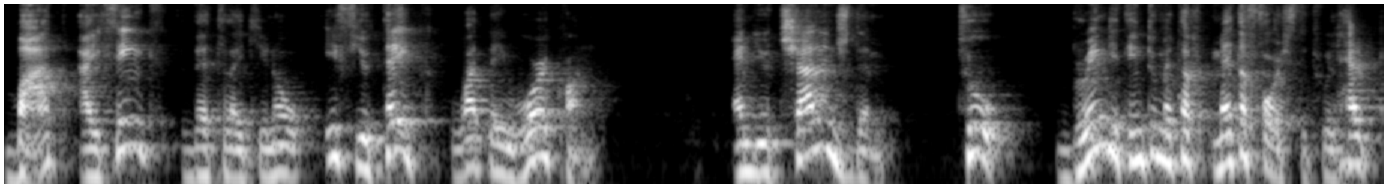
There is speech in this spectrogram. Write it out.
But I think that, like, you know, if you take what they work on and you challenge them to bring it into meta- metaphors that will help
